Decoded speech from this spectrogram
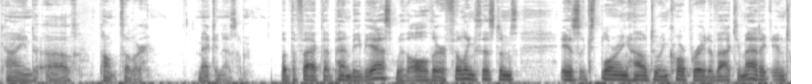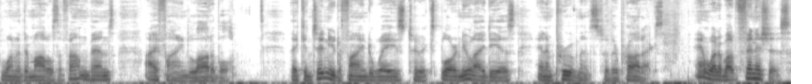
kind of pump filler mechanism. But the fact that Pen BBS, with all their filling systems, is exploring how to incorporate a vacuumatic into one of their models of fountain pens, I find laudable. They continue to find ways to explore new ideas and improvements to their products. And what about finishes?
